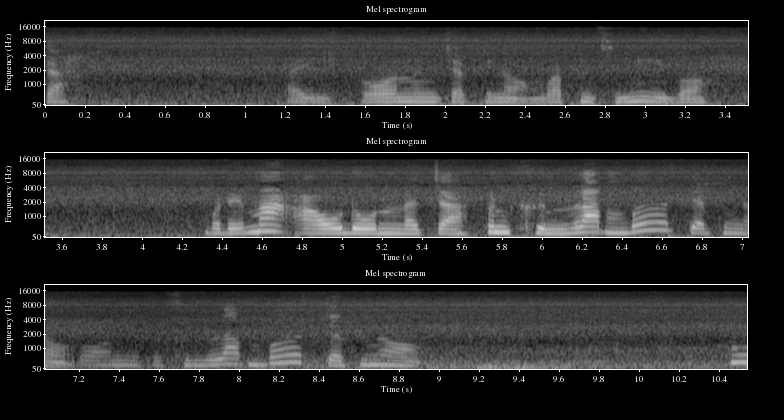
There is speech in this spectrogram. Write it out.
จ้ะ ไปอีกกอหนึงจ้ะพี่น้องว่าเพิ่นสิมีบ่ บ่ได้มาเอาโดนละจ้ะเพิ่นขึ้นล่ำเบิดจ้ะพี่น้องกอนี่ก็ขึ้นล่ำเบิดจ้ะพี่น้องโอ้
